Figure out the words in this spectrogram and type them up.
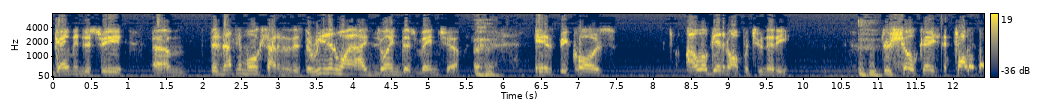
game industry. Um, there's nothing more exciting than this. The reason why I joined this venture is because I will get an opportunity to showcase the talent of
